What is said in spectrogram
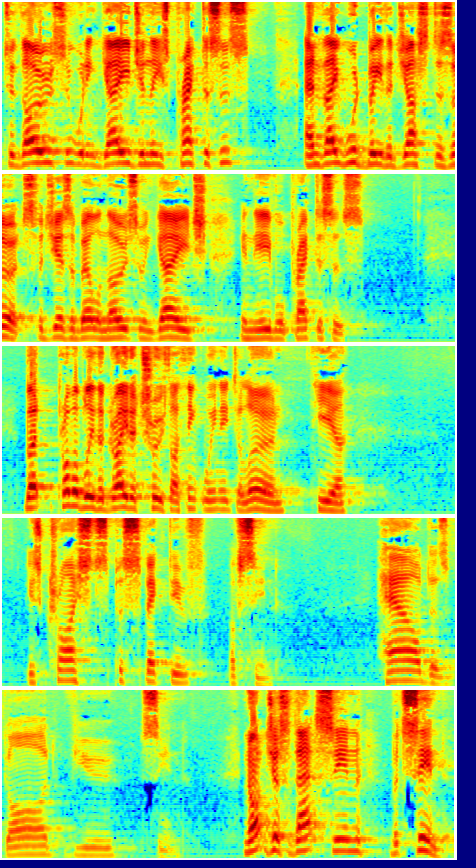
to those who would engage in these practices. And they would be the just deserts for Jezebel and those who engage in the evil practices. But probably the greater truth I think we need to learn here is Christ's perspective of sin. How does God view sin? Not just that sin, but sin.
